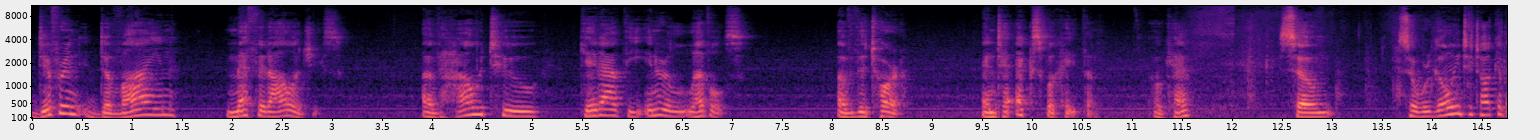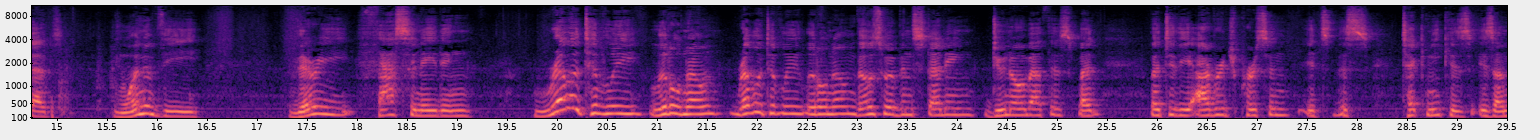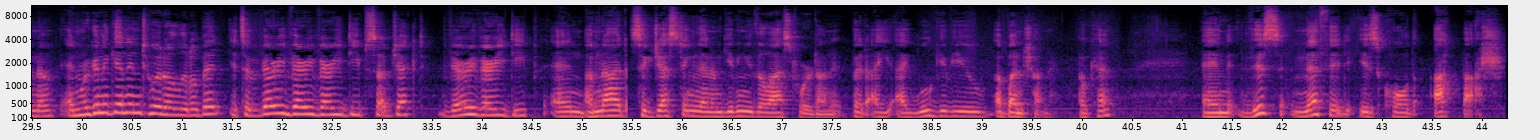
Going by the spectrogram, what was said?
different divine methodologies of how to get out the inner levels of the Torah and to explicate them. Okay? So so we're going to talk about one of the very fascinating, relatively little known, relatively little known. Those who have been studying do know about this, but but to the average person, it's this technique is is unknown. And we're going to get into it a little bit. It's a very very very deep subject, very very deep, and I'm not suggesting that I'm giving you the last word on it, but I, I will give you a bunch on it. Okay. And this method is called Atbash.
